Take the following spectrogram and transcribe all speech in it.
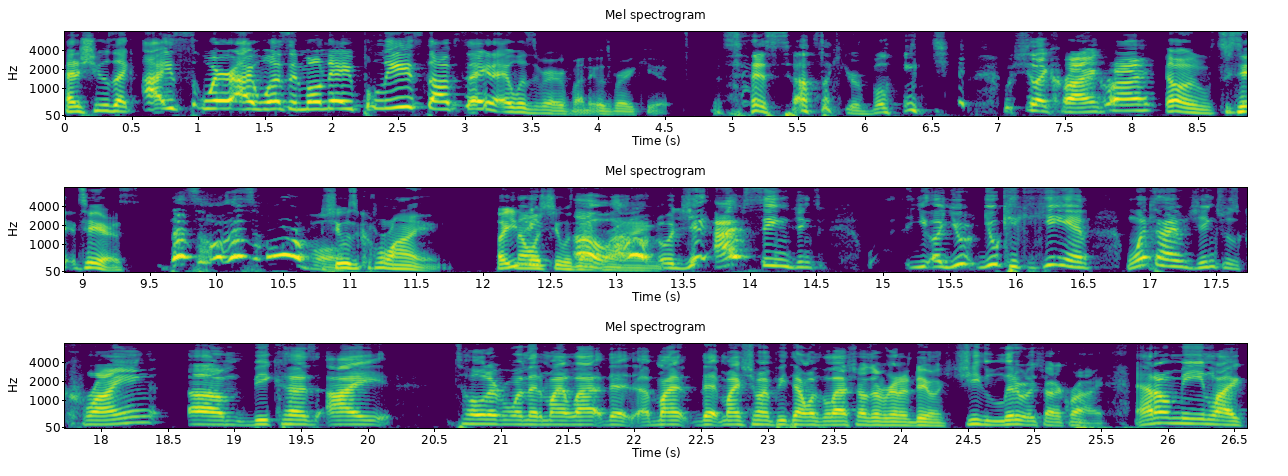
And she was like, I swear I wasn't. Monet, please stop saying that. It was very funny. It was very cute. it sounds like you're bullying. Was she like crying, crying? Oh, t- tears. That's ho- that's horrible. She was crying. Oh, you No, think- she was not Oh, I crying. don't know. Jin- I've seen Jinkx. You uh, you you kiki in. One time, Jinkx was crying um because I told everyone that my la- that uh, my that my show in P Town was the last show I was ever gonna do. And she literally started crying. And I don't mean like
